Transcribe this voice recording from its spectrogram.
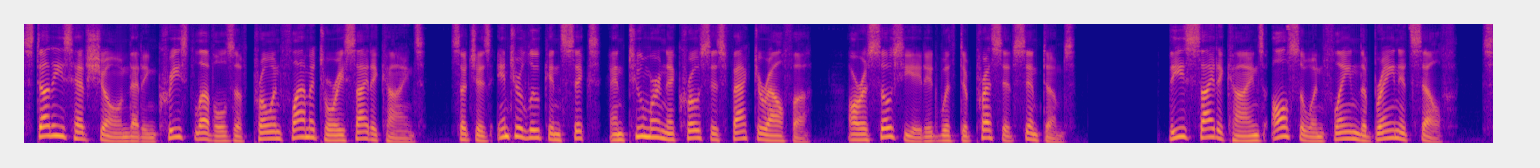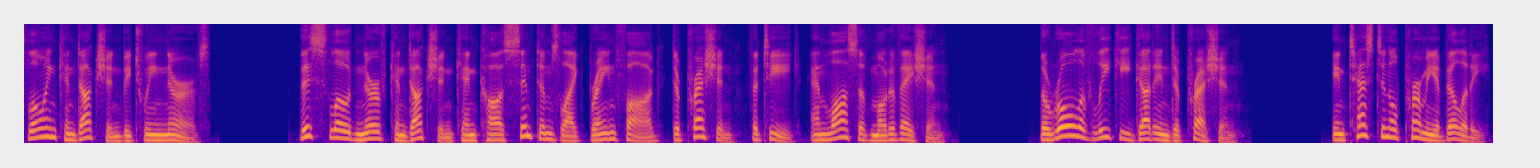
Studies have shown that increased levels of pro inflammatory cytokines, such as interleukin 6 and tumor necrosis factor alpha, are associated with depressive symptoms. These cytokines also inflame the brain itself, slowing conduction between nerves. This slowed nerve conduction can cause symptoms like brain fog, depression, fatigue, and loss of motivation. The role of leaky gut in depression. Intestinal permeability,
